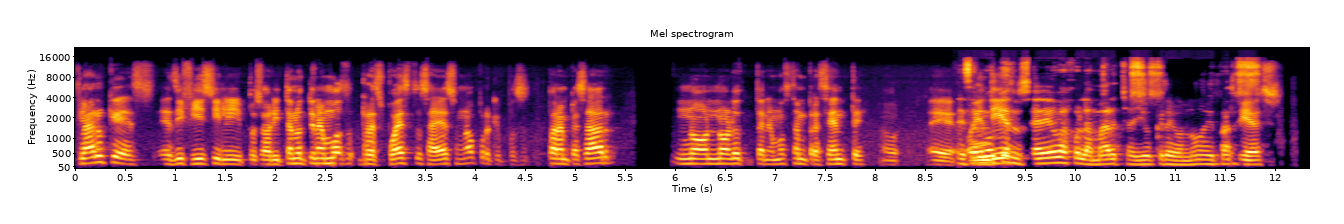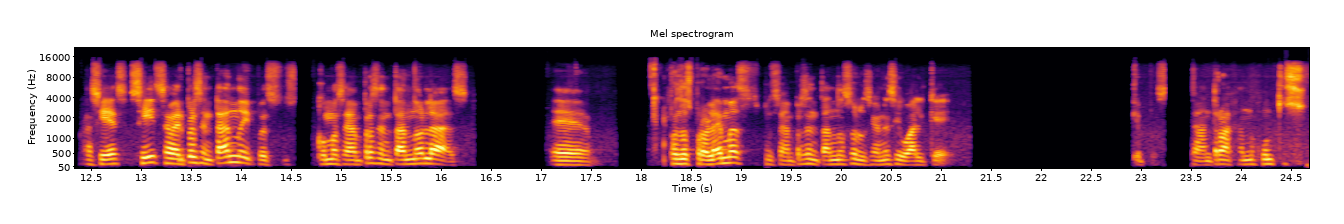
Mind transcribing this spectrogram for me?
claro que es, es difícil y pues ahorita no tenemos respuestas a eso, ¿no? Porque pues para empezar, no, no lo tenemos tan presente eh, Es hoy en algo día. que sucede bajo la marcha, yo creo, ¿no? Así es, así es. Sí, se va a ir presentando y pues como se van presentando las, eh, pues los problemas, pues se van presentando soluciones igual que, que pues se van trabajando juntos.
